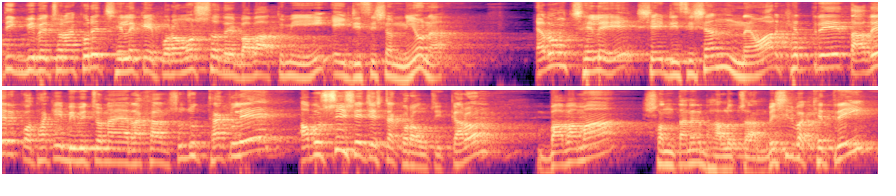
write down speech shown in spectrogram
দিক বিবেচনা করে ছেলেকে পরামর্শ দেয়, বাবা, তুমি এই ডিসিশন নিও না। এবং ছেলে সেই ডিসিশন নেওয়ার ক্ষেত্রে তাদের কথাকে বিবেচনায় রাখার সুযোগ থাকলে অবশ্যই সে চেষ্টা করা উচিত। কারণ বাবা মা সন্তানের ভালো চান। বেশিরভাগ ক্ষেত্রেই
